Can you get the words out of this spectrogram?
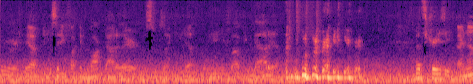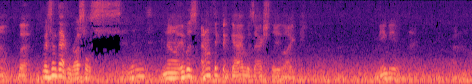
Weird. Yeah, and he said he fucking walked out of there and just was like, "Yep, we fucking got it right here." That's crazy. I know, but Wasn't that Russell Simmons? no, it was. I don't think the guy was actually like. Maybe. It, I don't know.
